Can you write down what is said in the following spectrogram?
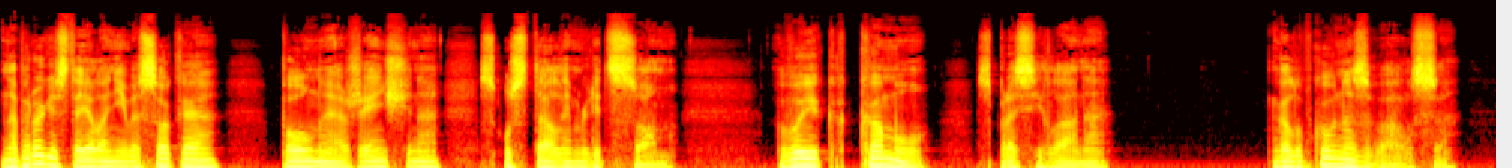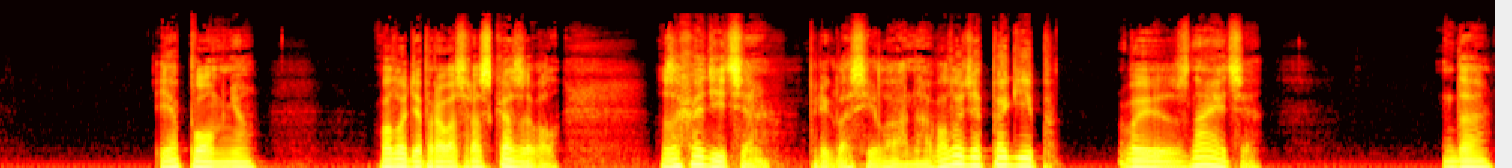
На пороге стояла невысокая, полная женщина с усталым лицом. «Вы к кому?» — спросила она. Голубков назвался. «Я помню. Володя про вас рассказывал. Заходите», — пригласила она. «Володя погиб. Вы знаете?» «Да,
